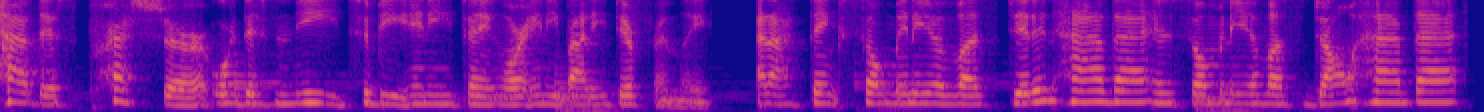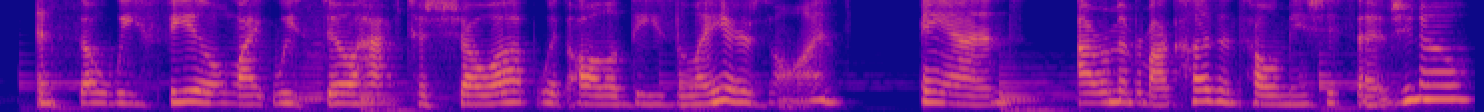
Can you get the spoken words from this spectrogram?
have this pressure or this need to be anything or anybody differently and I think so many of us didn't have that, and so many of us don't have that. And so we feel like we still have to show up with all of these layers on. And I remember my cousin told me, she said, you know,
